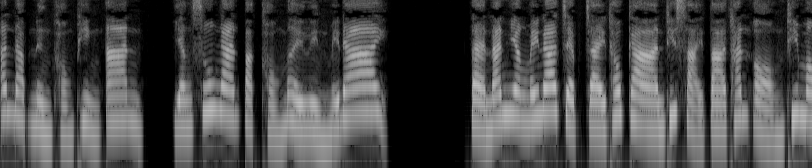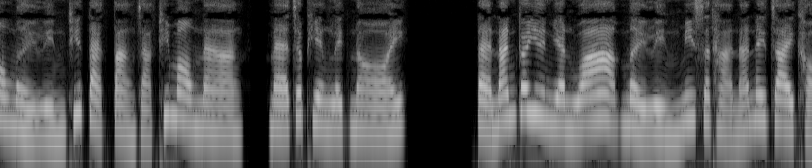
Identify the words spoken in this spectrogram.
อันดับหนึ่งของผิงอัน ยังสู้งานปักของเหมยหลินไม่ได้ แต่นั่นยังไม่น่าเจ็บใจเท่าการที่สายตาท่านอ๋องที่มองเหมยหลินที่แตกต่างจากที่มองนาง แม้จะเพียงเล็กน้อย แต่นั่นก็ยืนยันว่าเหมยหลินมีสถานะในใจเขา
